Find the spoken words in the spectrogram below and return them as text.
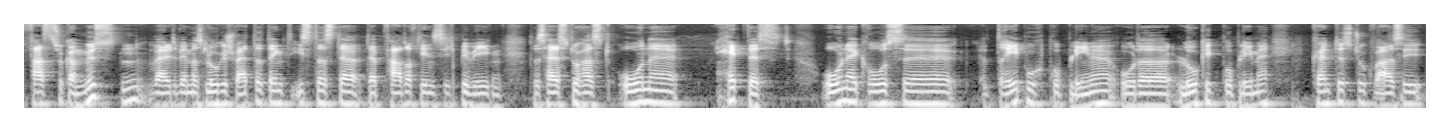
fast sogar müssten, weil wenn man es logisch weiterdenkt, ist das der, der Pfad, auf den sie sich bewegen. Das heißt, du hast ohne, hättest ohne große Drehbuchprobleme oder Logikprobleme, könntest du quasi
